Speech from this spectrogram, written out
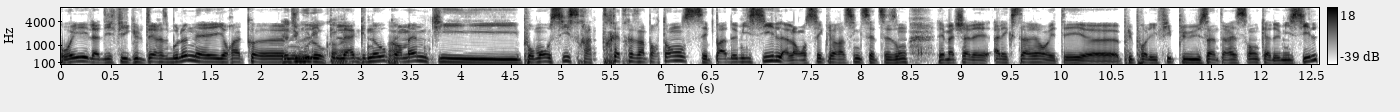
Oui, la difficulté reste Boulogne, mais il y aura que boulot, même. l'Agno quand même qui, pour moi aussi, sera très très important. C'est pas à domicile. Alors on sait que le Racing cette saison, les matchs à l'e- à l'extérieur ont été euh, plus prolifiques, plus intéressants qu'à domicile.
